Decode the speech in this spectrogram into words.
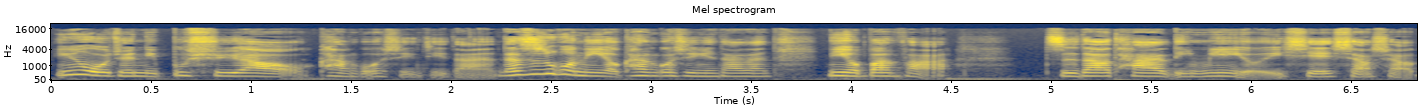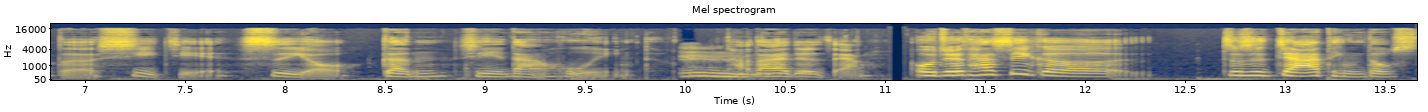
因为我觉得你不需要看过星际大战，但是如果你有看过星际大战，你有办法。知道它里面有一些小小的细节是有跟星际大战呼应的，嗯，好，大概就是这样。我觉得它是一个，就是家庭都是，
